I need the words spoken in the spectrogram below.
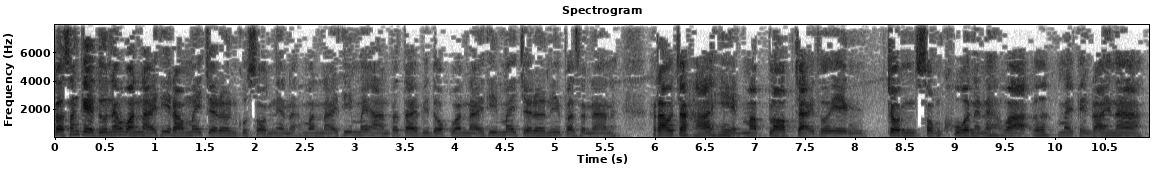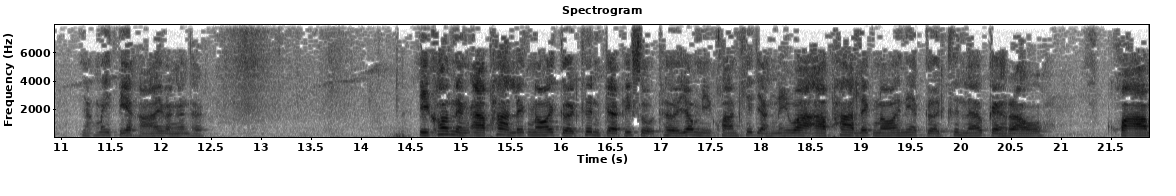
ก็สังเกตดูนะวันไหนที่เราไม่เจริญกุศลเนี่ยนะวันไหนที่ไม่อ่านพระไตรปิฎกวันไหนที่ไม่เจริญนิพพานานะเราจะหาเหตุมาปลอบใจตัวเอง จนสมควรนะนะว่า เออไม่เป็นไรนะยังไม่เสียหายแบบนั้นเถอะอีกข้อหนึ่งอาพาธเล็กน้อยเกิดขึ้นแก่ภิกษุเธอย่อมมีความคิดอย่างนี้ว่าอาพาธเล็กน้อยเนี่ยเกิดขึ้นแล้วแก่เรา ความ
